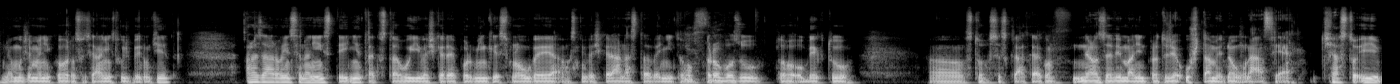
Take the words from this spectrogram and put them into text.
nemůžeme nikoho do sociální služby nutit, ale zároveň se na něj stejně tak vztahují veškeré podmínky smlouvy a vlastně veškerá nastavení toho Jasně. provozu toho objektu z toho se zkrátka jako nelze vymanit, protože už tam jednou u nás je. Často i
